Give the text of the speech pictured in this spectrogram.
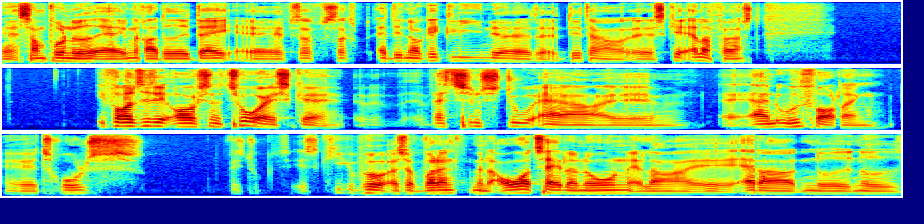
øh, samfundet er indrettet i dag, øh, så, så er det nok ikke lige øh, det, der øh, sker allerførst. I forhold til det organisatoriske, øh, hvad synes du er, øh, er en udfordring, øh, Troels, hvis du kigger på, altså hvordan man overtaler nogen, eller øh, er der noget, noget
